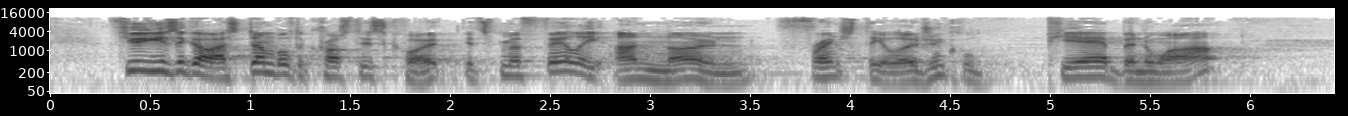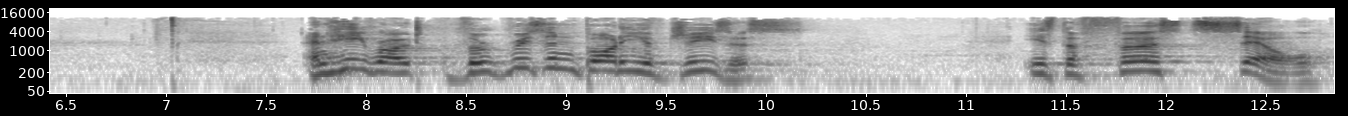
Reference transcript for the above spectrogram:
A few years ago, I stumbled across this quote. It's from a fairly unknown French theologian called Pierre Benoit. And he wrote The risen body of Jesus is the first cell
